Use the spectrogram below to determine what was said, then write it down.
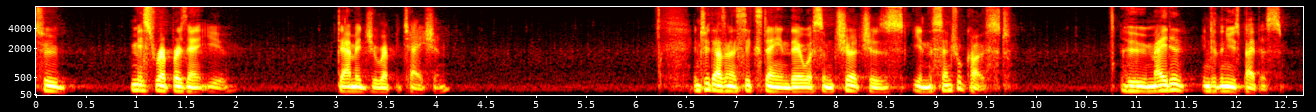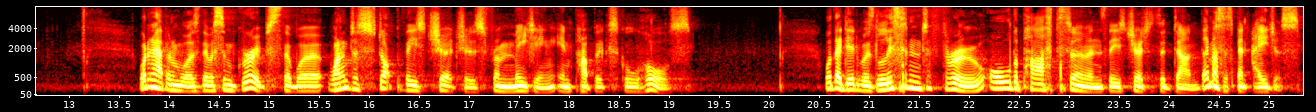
to misrepresent you, damage your reputation? In 2016, there were some churches in the Central Coast who made it into the newspapers. What had happened was there were some groups that were wanted to stop these churches from meeting in public school halls. What they did was listened through all the past sermons these churches had done. They must have spent ages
